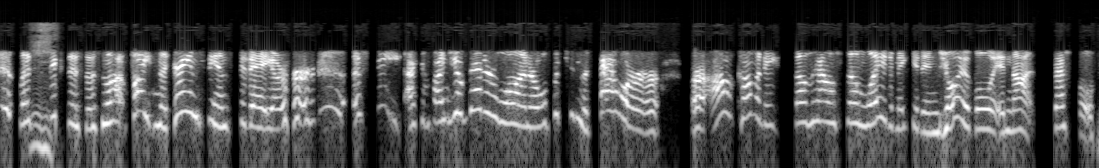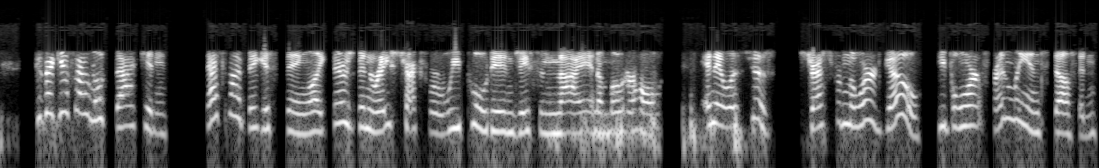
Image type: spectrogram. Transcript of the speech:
Let's mm. fix this. It's not fighting the grandstands today, or a seat. I can find you a better one, or we'll put you in the tower, or, or I'll accommodate somehow, some way to make it enjoyable and not stressful. Because I guess I look back and that's my biggest thing. Like there's been racetracks where we pulled in Jason and I in a motorhome, and it was just stress from the word go. People weren't friendly and stuff, and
